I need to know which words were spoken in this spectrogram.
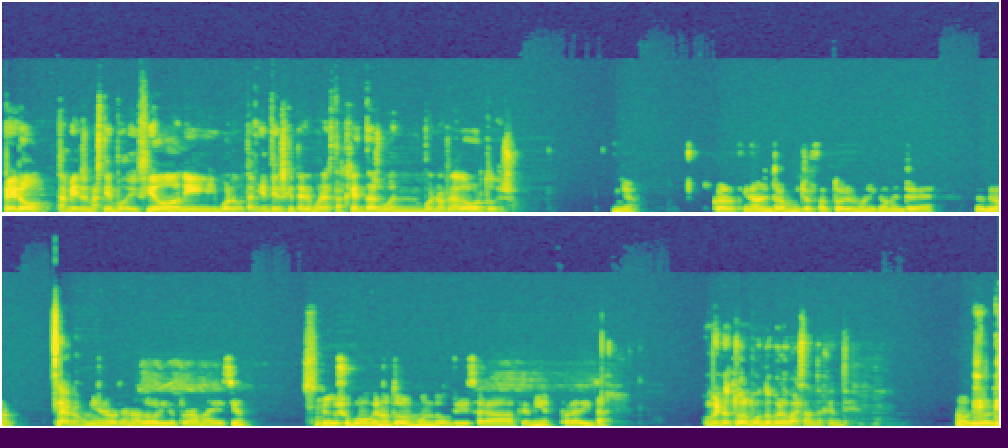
Pero también es más tiempo de edición y bueno, también tienes que tener buenas tarjetas, buen, buen ordenador, todo eso. Ya. Claro, al final entran muchos factores, no únicamente el dron, Claro. también el ordenador y el programa de edición. Pero que supongo que no todo el mundo utilizará Premiere para editar. Hombre, no todo el mundo, pero bastante gente. No, digo de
